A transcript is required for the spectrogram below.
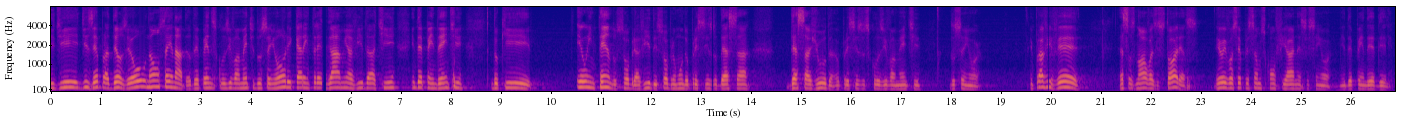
e de dizer para Deus: Eu não sei nada, eu dependo exclusivamente do Senhor e quero entregar a minha vida a Ti, independente do que eu entendo sobre a vida e sobre o mundo. Eu preciso dessa, dessa ajuda, eu preciso exclusivamente do Senhor. E para viver essas novas histórias, eu e você precisamos confiar nesse Senhor e depender dele.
